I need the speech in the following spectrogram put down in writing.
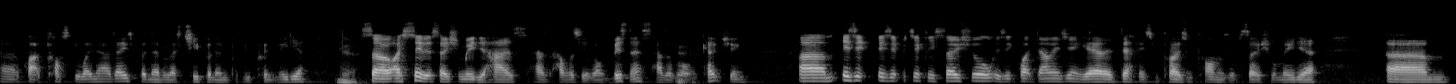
uh, quite a costly way nowadays, but nevertheless cheaper than probably print media. Yeah. So I see that social media has has obviously a role in business, has a role in coaching. Um, is it is it particularly social? Is it quite damaging? Yeah, there's definitely some pros and cons of social media. Um,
